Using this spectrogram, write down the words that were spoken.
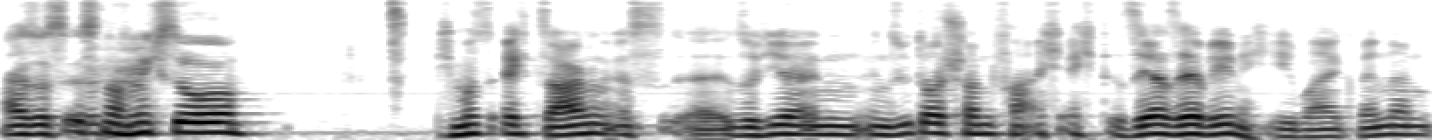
Also es ist mhm. noch nicht so, ich muss echt sagen, ist, also hier in, in Süddeutschland fahre ich echt sehr, sehr wenig E-Bike. Wenn dann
